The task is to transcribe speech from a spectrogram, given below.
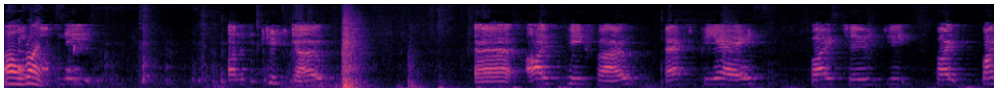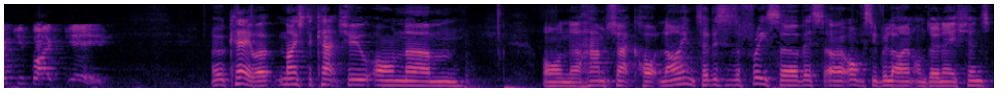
Oh, right. On the, on the Cisco uh, IP4 SPA 52G, 525G. Okay, well, nice to catch you on um, on uh, Ham Shack Hotline. So this is a free service, uh, obviously reliant on donations,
